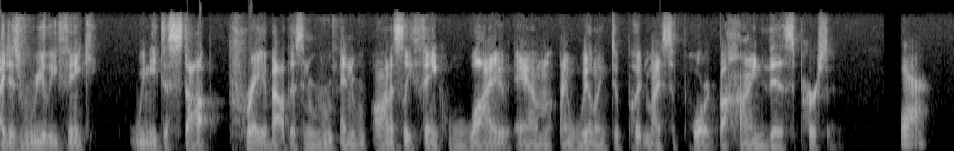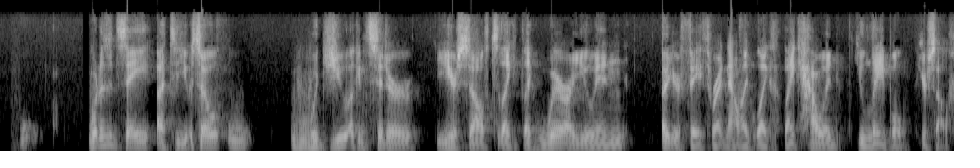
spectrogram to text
I just really think we need to stop, pray about this, and and honestly think, why am I willing to put my support behind this person? Yeah. What does it say uh, to you? So would you consider yourself to like like where are you in uh, your faith right now? Like like like how would you label yourself?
